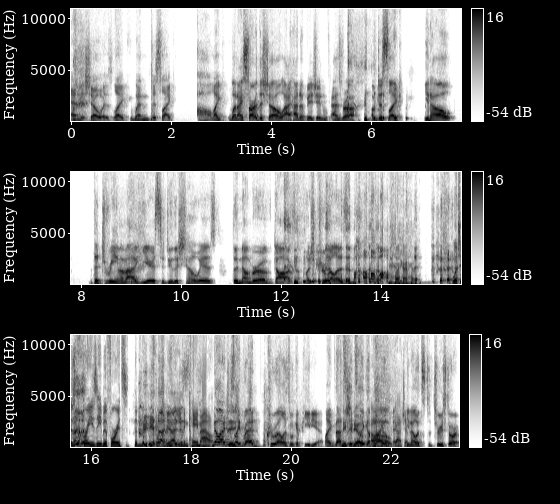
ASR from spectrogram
end the show is like when just like oh like when I started the show I had a vision with Ezra of just like you know the dream amount of years to do the show is the number of dogs that push Cruella's mom off the cliff. which is crazy before it's the before Yeah, the movie yeah, I even just- came out. No, I just Did like you- read Cruella's Wikipedia. Like that's it's know- like a Oh, biopic. gotcha. You know, it's a true story.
